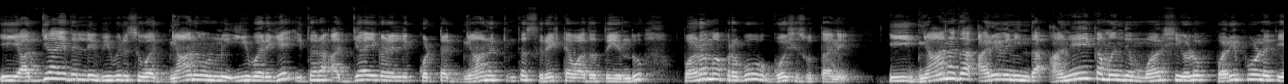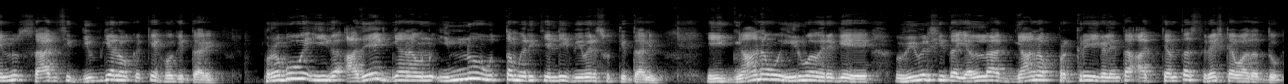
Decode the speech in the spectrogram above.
ಈ ಅಧ್ಯಾಯದಲ್ಲಿ ವಿವರಿಸುವ ಜ್ಞಾನವನ್ನು ಈವರೆಗೆ ಇತರ ಅಧ್ಯಾಯಗಳಲ್ಲಿ ಕೊಟ್ಟ ಜ್ಞಾನಕ್ಕಿಂತ ಶ್ರೇಷ್ಠವಾದದ್ದು ಎಂದು ಪರಮಪ್ರಭು ಘೋಷಿಸುತ್ತಾನೆ. ಈ ಜ್ಞಾನದ ಅರಿವಿನಿಂದ ಅನೇಕ ಮಂದಿ ಮಹರ್ಷಿಗಳು ಪರಿಪೂರ್ಣತೆಯನ್ನು ಸಾಧಿಸಿ ದಿವ್ಯಲೋಕಕ್ಕೆ ಹೋಗಿದ್ದಾರೆ. ಪ್ರಭುವು ಈಗ ಅದೇ ಜ್ಞಾನವನ್ನು ಇನ್ನೂ ಉತ್ತಮ ರೀತಿಯಲ್ಲಿ ವಿವರಿಸುತ್ತಿದ್ದಾನೆ. ಈ ಜ್ಞಾನವು ಇರುವವರೆಗೆ ವಿವರಿಸಿದ ಎಲ್ಲ ಜ್ಞಾನ ಪ್ರಕ್ರಿಯೆಗಳಿಂದ ಅತ್ಯಂತ ಶ್ರೇಷ್ಠವಾದದ್ದು.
